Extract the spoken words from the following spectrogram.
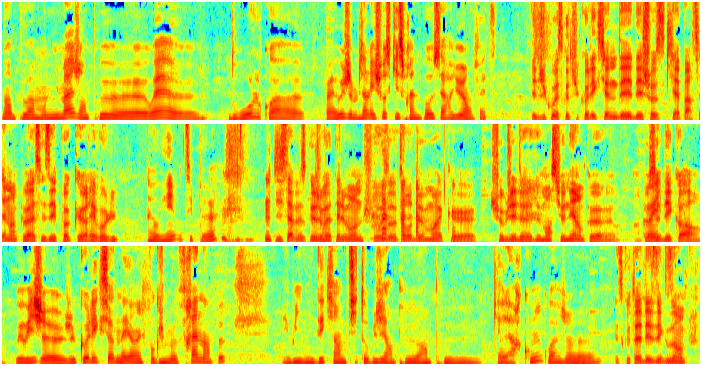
un peu à mon image, un peu, euh, ouais, euh, drôle, quoi. Bah oui, j'aime bien les choses qui se prennent pas au sérieux, en fait. Et du coup, est-ce que tu collectionnes des, des choses qui appartiennent un peu à ces époques euh, révolues? Oui, un petit peu. Je dis ça parce que je vois tellement de choses autour de moi que je suis obligé de, de mentionner un peu, un peu Oui. ce décor. Oui, oui, je, je collectionne d'ailleurs, il faut que je me freine un peu. Mais oui, mais dès qu'il y a un petit objet un peu, un peu, qui a l'air con, quoi, je... Est-ce que tu as des exemples?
